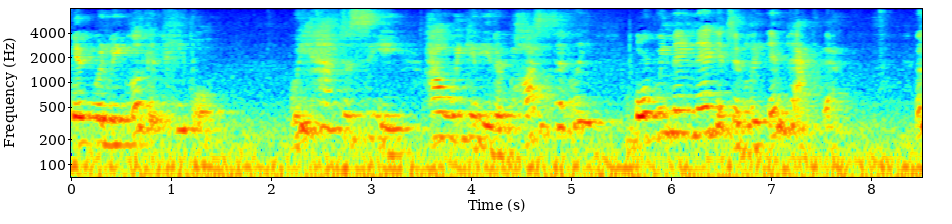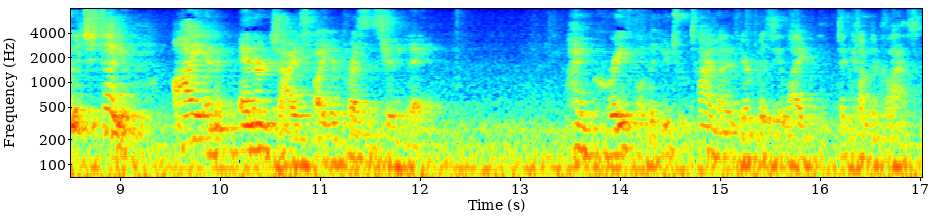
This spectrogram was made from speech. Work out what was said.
it, when we look at people, we have to see how we can either positively or we may negatively impact them. Let me just tell you, I am energized by your presence here today. I am grateful that you took time out of your busy life to come to class.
